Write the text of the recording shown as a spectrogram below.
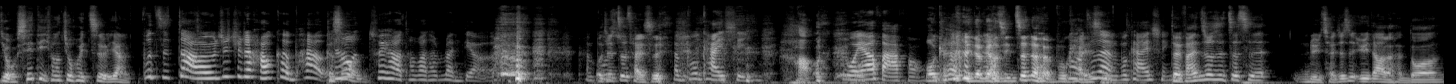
有些地方就会这样，不知道，我就觉得好可怕。可是我吹好头发都乱掉了，我觉得这才是很不开心。好，我要发疯。我看到你的表情真的很不开心，真的很不开心。对，反正就是这次旅程就是遇到了很多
